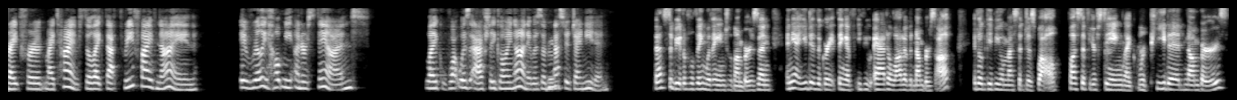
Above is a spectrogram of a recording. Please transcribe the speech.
right, for my time. So, like that 359, it really helped me understand like what was actually going on. It was a mm-hmm. message I needed. That's the beautiful thing with angel numbers. And and yeah, you did the great thing of if you add a lot of the numbers up, it'll give you a message as well. Plus, if you're seeing like repeated numbers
